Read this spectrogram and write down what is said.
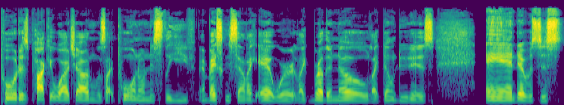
pulled his pocket watch out and was like pulling on his sleeve and basically sound like Edward, like brother, no, like don't do this. And it was just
